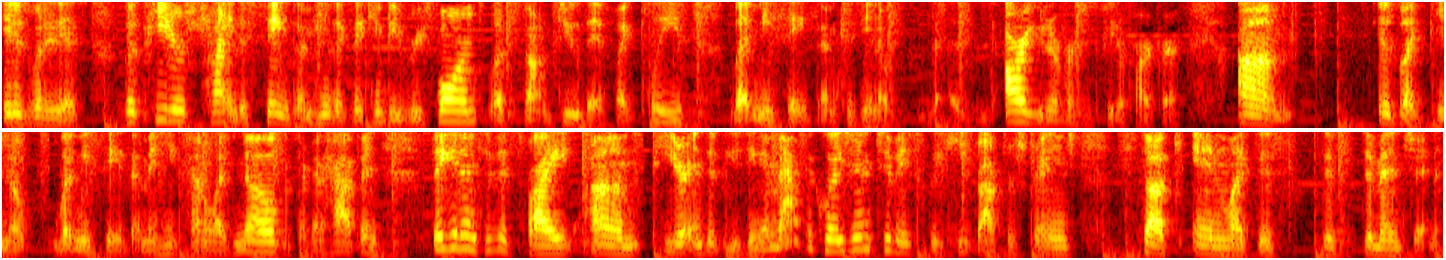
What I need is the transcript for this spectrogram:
it is what it is. But Peter's trying to save them. He's like, they can be reformed. Let's not do this. Like, please let me save them because, you know, our universe is Peter Parker. Um, is like, you know, let me save them. And he's kind of like, no, that's not gonna happen. They get into this fight. Um, Peter ends up using a math equation to basically keep Doctor Strange stuck in like this this dimension.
